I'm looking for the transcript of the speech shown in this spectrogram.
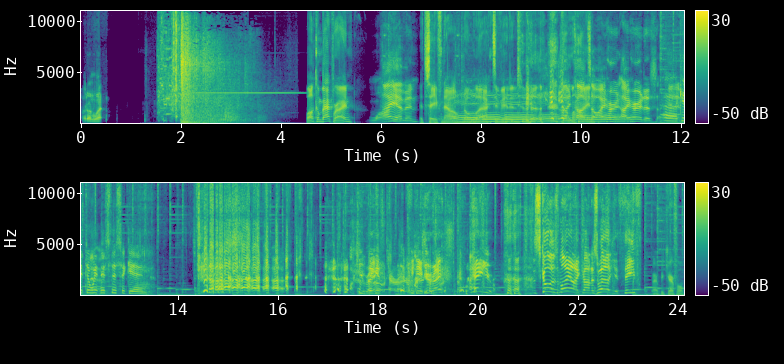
Hold on. What? Welcome back, Brian. Hi, Evan. It's safe now. Nogla activated the, oh. the I thought mine. so. I heard. I heard it. Uh, I get to witness this again. Fuck you, Ray. Biggest Fuck you, Ray. I hate you. the skull is my icon as well, you thief. All right, be careful.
